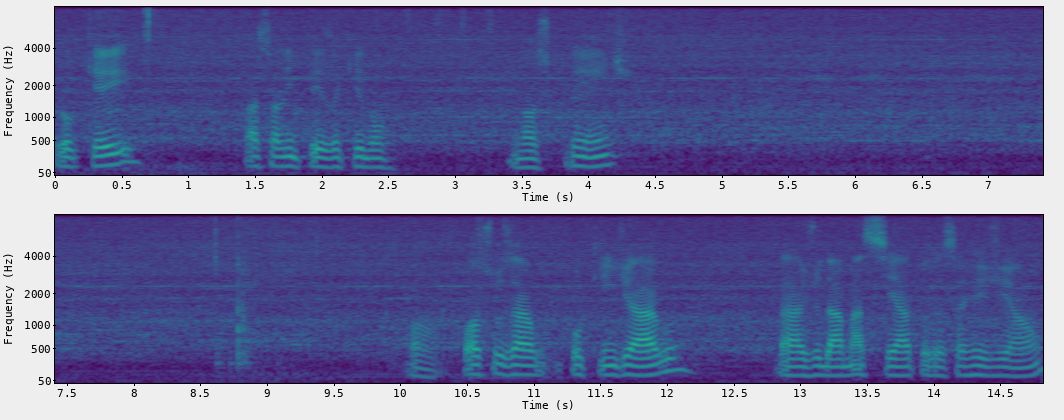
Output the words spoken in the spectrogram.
Troquei, faço a limpeza aqui no nosso cliente. Ó, posso usar um pouquinho de água para ajudar a maciar toda essa região.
